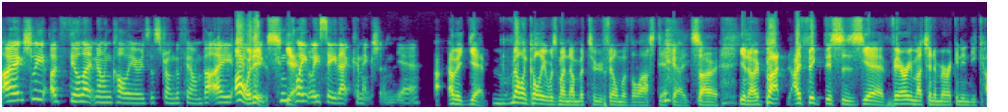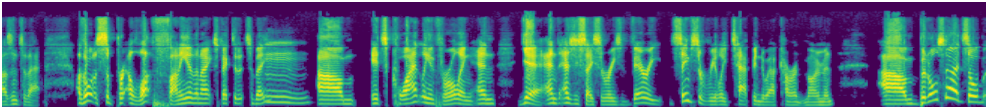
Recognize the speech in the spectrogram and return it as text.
I actually I feel like Melancholia is a stronger film, but I oh it is completely yeah. see that connection. Yeah. I mean, yeah, Melancholia was my number two film of the last decade. So, you know, but I think this is, yeah, very much an American indie cousin to that. I thought it was a lot funnier than I expected it to be. Mm. Um, it's quietly enthralling. And yeah, and as you say, Cerise, very seems to really tap into our current moment. Um, but also, it's all,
